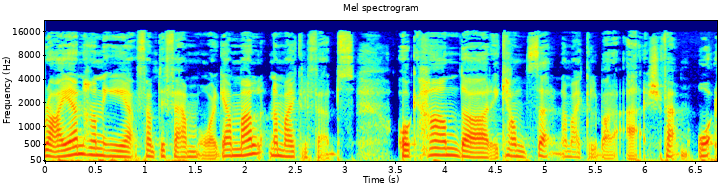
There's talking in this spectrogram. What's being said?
Ryan, han är 55 år gammal när Michael föds och han dör i cancer när Michael bara är 25 år.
